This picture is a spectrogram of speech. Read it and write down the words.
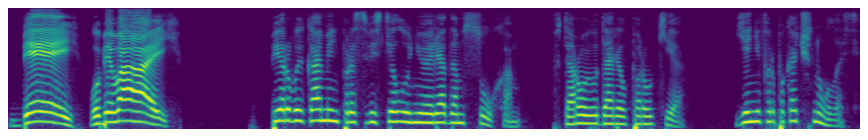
Бей! Убивай!» Первый камень просвистел у нее рядом с ухом, второй ударил по руке. Енифер покачнулась.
